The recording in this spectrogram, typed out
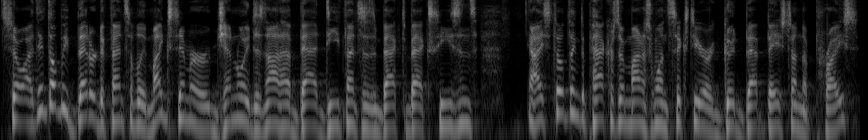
So I think they'll be better defensively. Mike Zimmer generally does not have bad defenses in back-to-back seasons. I still think the Packers at minus 160 are a good bet based on the price.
